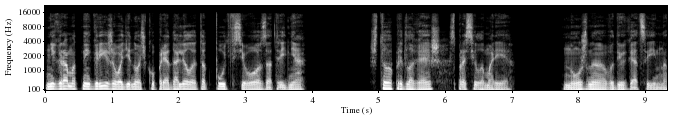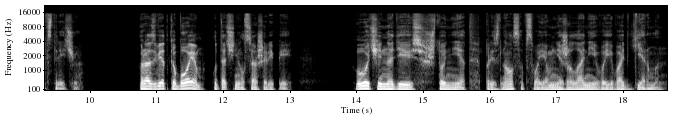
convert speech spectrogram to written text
Неграмотный Грижа в одиночку преодолел этот путь всего за три дня. «Что предлагаешь?» — спросила Мария. «Нужно выдвигаться им навстречу». «Разведка боем?» — уточнил Саша Репей. «Очень надеюсь, что нет», — признался в своем нежелании воевать Герман.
